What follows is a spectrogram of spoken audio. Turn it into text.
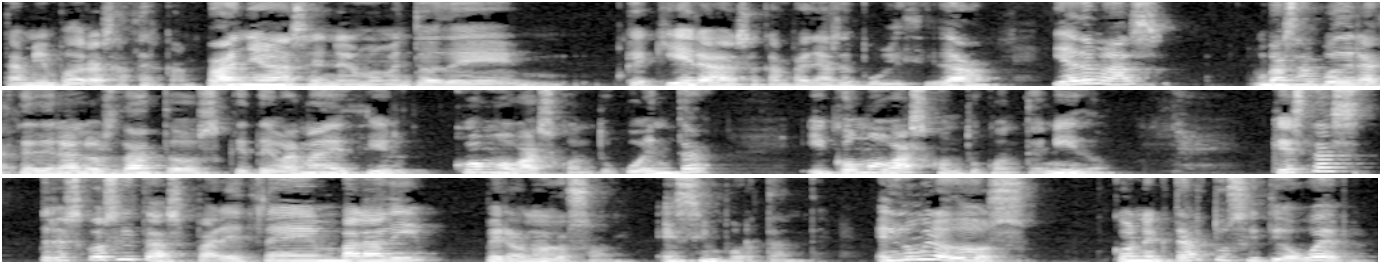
También podrás hacer campañas en el momento de que quieras, campañas de publicidad. Y además vas a poder acceder a los datos que te van a decir cómo vas con tu cuenta y cómo vas con tu contenido. Que estas tres cositas parecen baladí, pero no lo son. Es importante. El número dos, conectar tu sitio web.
